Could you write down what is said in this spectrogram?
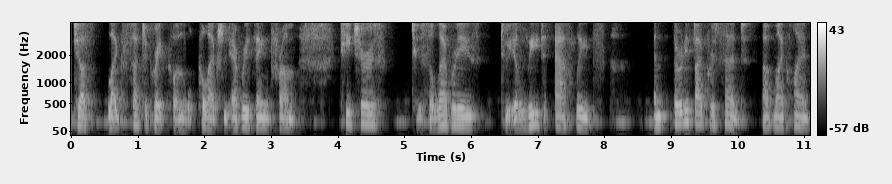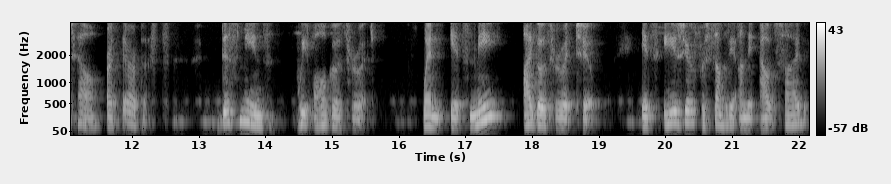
just like such a great col- collection, everything from teachers to celebrities to elite athletes. And 35% of my clientele are therapists. This means we all go through it. When it's me, I go through it too. It's easier for somebody on the outside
